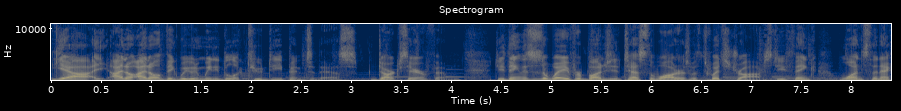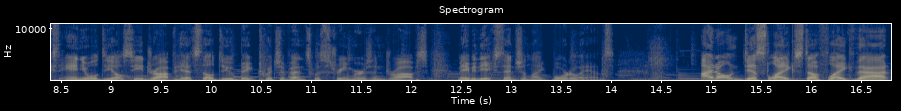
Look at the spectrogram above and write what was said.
yeah, I, don't. I don't think we we need to look too deep into this. Dark Seraphim. Do you think this is a way for Bungie to test the waters with Twitch drops? Do you think once the next annual DLC drop hits, they'll do big Twitch events with streamers and drops? Maybe the extension like Borderlands. I don't dislike stuff like that.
